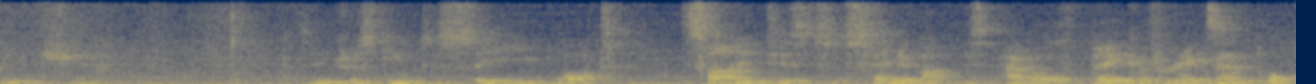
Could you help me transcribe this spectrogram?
fringe shift. It's interesting to see what scientists have said about this. Adolf Baker, for example,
